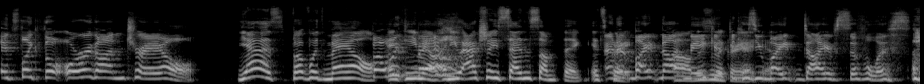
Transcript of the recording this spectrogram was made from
It's like the Oregon Trail. Yes, but with mail But and with email, mail. and you actually send something. It's And great. it might not Oh, make it because you might die of syphilis.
